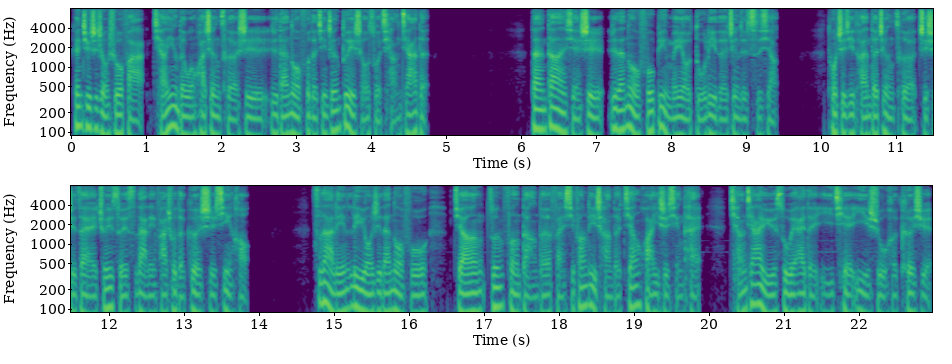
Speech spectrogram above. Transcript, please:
根据这种说法，强硬的文化政策是日丹诺夫的竞争对手所强加的。但档案显示，日丹诺夫并没有独立的政治思想，统治集团的政策只是在追随斯大林发出的各式信号。斯大林利用日丹诺夫将尊奉党的反西方立场的僵化意识形态强加于苏维埃的一切艺术和科学。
